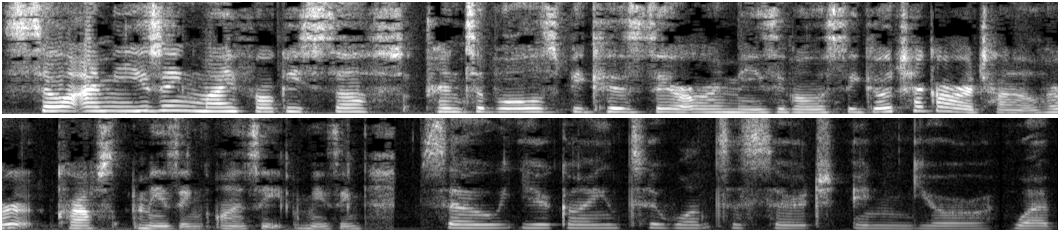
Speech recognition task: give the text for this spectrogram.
So I'm using MyFroggyStuff's printables because they are amazing, honestly. Go check out our channel. Her craft's amazing, honestly, amazing. So you're going to want to search in your web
